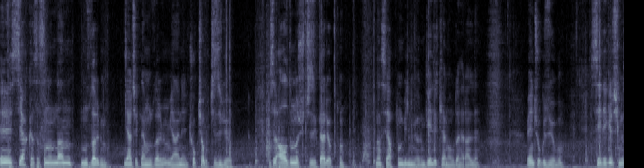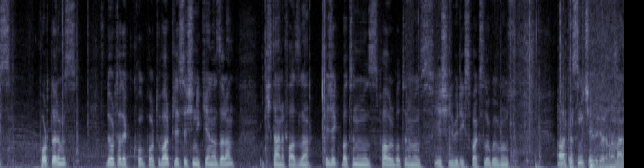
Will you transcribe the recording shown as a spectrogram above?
Ee, siyah kasasından muzdaribim. Gerçekten muzdaribim. Yani çok çabuk çiziliyor. Mesela aldığımda şu çizikler yoktu. Nasıl yaptım bilmiyorum. Gelirken oldu herhalde. Beni çok üzüyor bu. CD girişimiz, portlarımız, 4 adet kol portu var. PlayStation 2'ye nazaran 2 tane fazla. Eject button'ımız, power button'ımız, yeşil bir Xbox logomuz. Arkasını çeviriyorum hemen.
